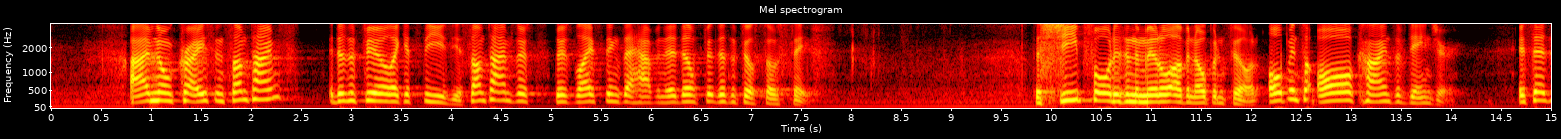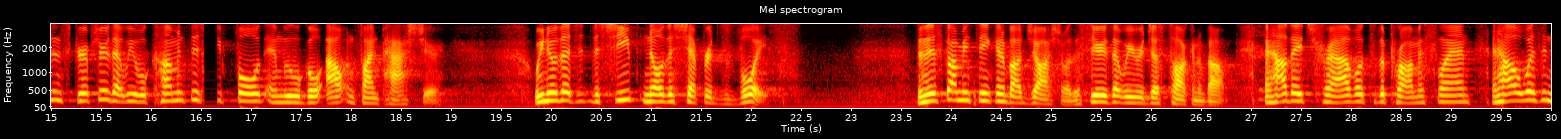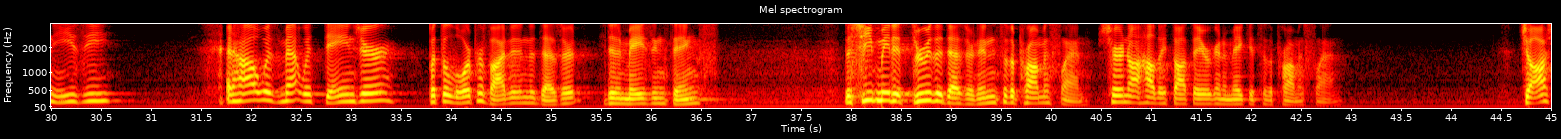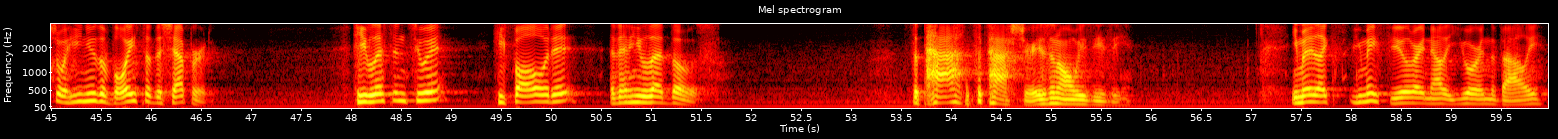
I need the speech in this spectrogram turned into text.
I've known Christ, and sometimes it doesn't feel like it's the easiest. Sometimes there's, there's life things that happen that don't, it doesn't feel so safe. The sheepfold is in the middle of an open field, open to all kinds of danger. It says in Scripture that we will come into the sheepfold and we will go out and find pasture. We know that the sheep know the shepherd's voice. Then this got me thinking about Joshua, the series that we were just talking about, and how they traveled to the promised land, and how it wasn't easy, and how it was met with danger, but the Lord provided in the desert. He did amazing things. The sheep made it through the desert and into the promised land. Sure, not how they thought they were going to make it to the promised land. Joshua, he knew the voice of the shepherd. He listened to it, he followed it, and then he led those the path to pasture isn't always easy. You may, like, you may feel right now that you are in the valley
